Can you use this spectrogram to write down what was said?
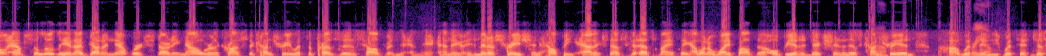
Oh, absolutely. And I've got a network starting now where across the country with the president's help and, and, the, and the administration helping addicts. That's that's my thing. I want to wipe out the opiate addiction in this country and uh, within within just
